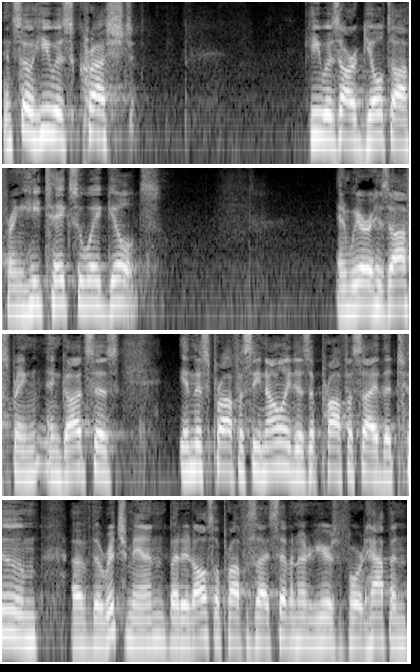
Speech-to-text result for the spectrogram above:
And so he was crushed. He was our guilt offering. He takes away guilt. And we are his offspring. And God says, in this prophecy, not only does it prophesy the tomb of the rich man, but it also prophesies 700 years before it happened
